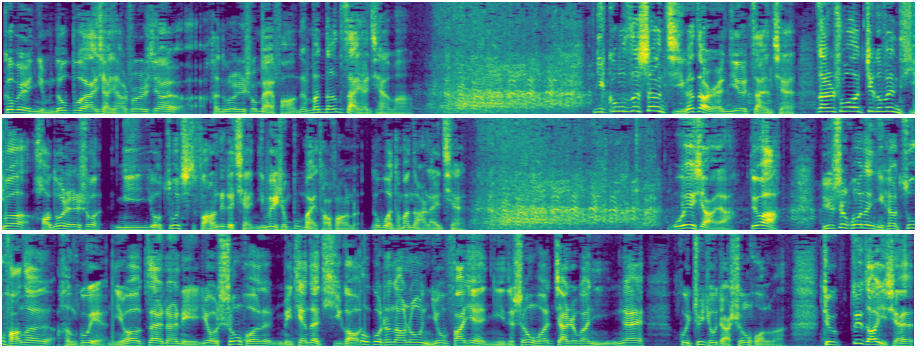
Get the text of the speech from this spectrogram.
各位你们都不敢想象，说是像很多人说买房，那么能攒下钱吗？你工资剩几个子儿啊？你攒钱？咱说这个问题，说好多人说你有租房这个钱，你为什么不买套房呢？那我他妈哪来钱？我也想呀，对吧？于是乎呢，你看租房子很贵，你要在那里要生活，每天在提高这个，过程当中你就发现你的生活价值观，你应该会追求点生活了嘛？就最早以前。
